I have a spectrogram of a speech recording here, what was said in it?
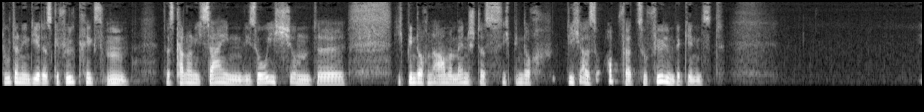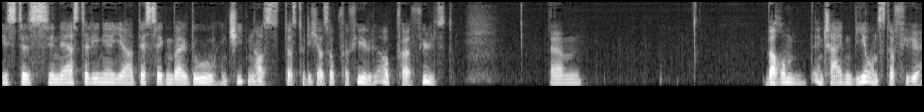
du dann in dir das Gefühl kriegst, hm, das kann doch nicht sein, wieso ich und äh, ich bin doch ein armer Mensch, dass ich bin doch dich als Opfer zu fühlen beginnst, ist es in erster Linie ja deswegen, weil du entschieden hast, dass du dich als Opfer, fühl, Opfer fühlst. Ähm, warum entscheiden wir uns dafür?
